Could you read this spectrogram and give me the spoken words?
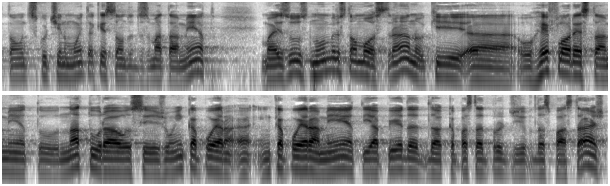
estão é, discutindo muito a questão do desmatamento, mas os números estão mostrando que ah, o reflorestamento natural, ou seja, o encapoeira, encapoeiramento e a perda da capacidade produtiva das pastagens,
